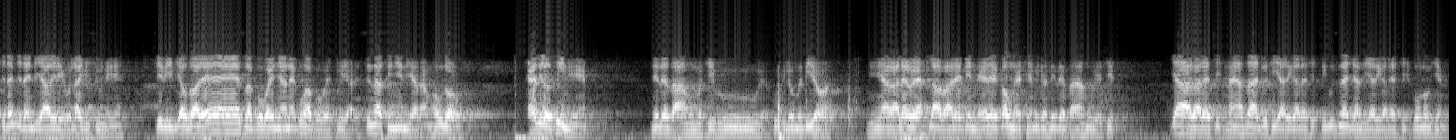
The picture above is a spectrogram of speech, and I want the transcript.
ဖြစ်တိုင်းဖြစ်တိုင်းတရားလေးတွေကိုလိုက်ပြီးရှုနေရင်ဖြစ်ပြီးကြောက်သွားတယ်ဆိုတာကိုယ်ပိုင်ညာနဲ့ကိုယ့်ဟာကိုယ်ပဲတွေးရတယ်စဉ်းစားဆင်ခြင်နေရတာမဟုတ်တော့ဘူး။အဲဒီလိုသိနေရင်နေတဲ့သာမှုမဖြစ်ဘူးတဲ့အခုဒီလိုမသိတော့မြင်ရကလည်းပဲလှပါတယ်တင့်တယ်တဲ့ကောင်းတယ်ထင်ပြီးတော့နေတဲ့သာမှုတွေဖြစ် ကြားရကလည်းဖြစ်နာယသဒုတိယတွေကလည်းဖြစ်ဒီကုသနာကြံစီယာတွေကလည်းဖြစ်အကုန်လုံးဖြစ်နေ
